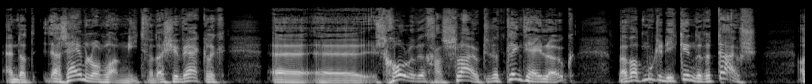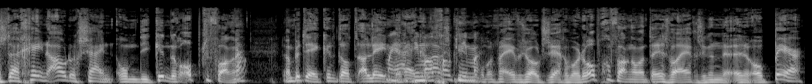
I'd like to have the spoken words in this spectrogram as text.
En dat, daar zijn we nog lang niet. Want als je werkelijk uh, uh, scholen wil gaan sluiten, dat klinkt heel leuk. Maar wat moeten die kinderen thuis? Als daar geen ouders zijn om die kinderen op te vangen dan betekent dat alleen de rijke luiskinderen, om het maar even zo te zeggen, worden opgevangen. Want er is wel ergens een, een au pair.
